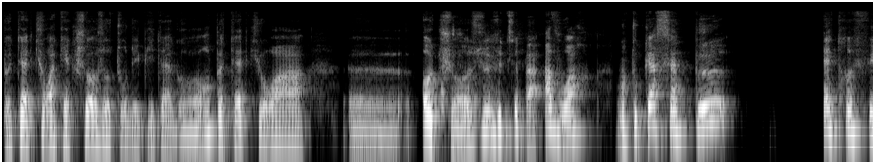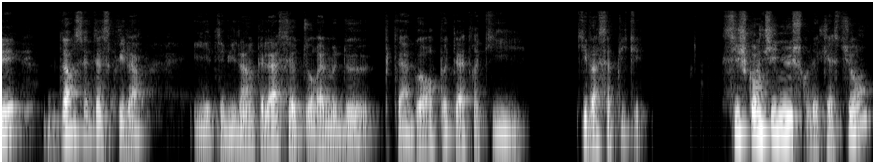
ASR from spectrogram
Peut-être qu'il y aura quelque chose autour des Pythagore, peut-être qu'il y aura euh, autre chose, je ne sais pas, à voir. En tout cas, ça peut être fait dans cet esprit-là. Il est évident que là, c'est le théorème de Pythagore peut-être qui, qui va s'appliquer. Si je continue sur les questions,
